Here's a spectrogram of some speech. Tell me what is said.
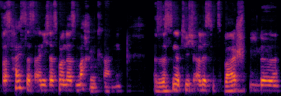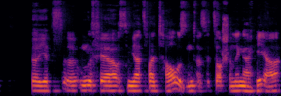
was heißt das eigentlich, dass man das machen kann? Also das sind natürlich alles jetzt Beispiele äh, jetzt äh, ungefähr aus dem Jahr 2000, das ist jetzt auch schon länger her.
